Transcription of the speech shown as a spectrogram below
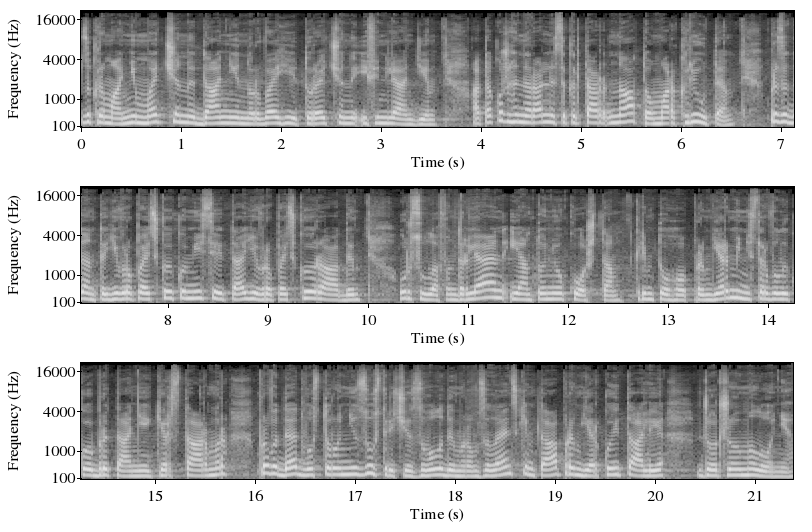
зокрема Німеччини, Данії, Норвегії, Туреччини і Фінляндії, а також генеральний секретар НАТО Марк Рюте, президенти Європейської комісії та Європейської ради Урсула фон дер Ляєн і Антоніо Кошта. Крім того, прем'єр-міністр Великої Британії Кір Стармер проведе двосторонні зустрічі з Володимиром Зеленським та прем'єркою Італії Джорджою Мелоні.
